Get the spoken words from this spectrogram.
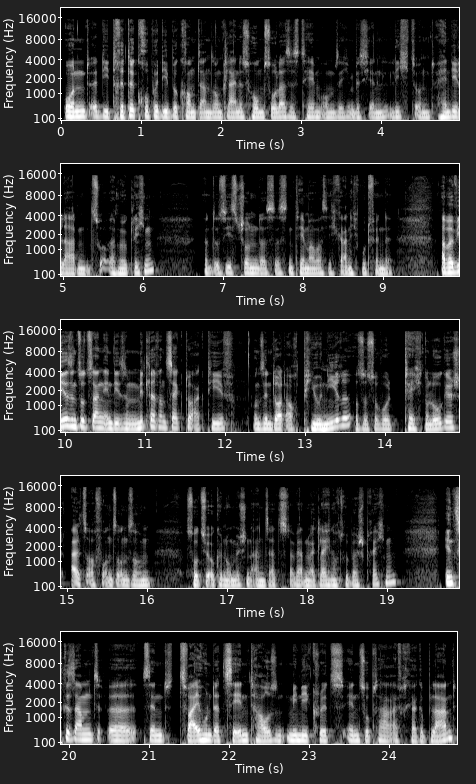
Und äh, die dritte Gruppe, die bekommt dann so ein kleines Home-Solar-System, um sich ein bisschen Licht- und Handyladen zu ermöglichen. Du siehst schon, das ist ein Thema, was ich gar nicht gut finde. Aber wir sind sozusagen in diesem mittleren Sektor aktiv und sind dort auch Pioniere, also sowohl technologisch als auch von unserem sozioökonomischen Ansatz. Da werden wir gleich noch drüber sprechen. Insgesamt äh, sind 210.000 Mini-Grids in Subsahara-Afrika geplant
